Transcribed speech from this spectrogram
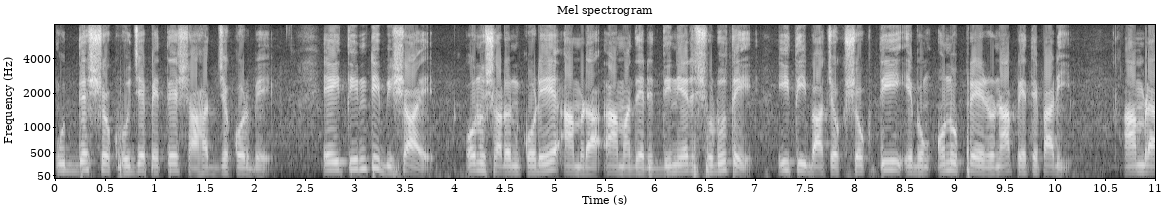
উদ্দেশ্য খুঁজে পেতে সাহায্য করবে। এই তিনটি বিষয় অনুসরণ করে আমরা আমাদের দিনের শুরুতে ইতিবাচক শক্তি এবং অনুপ্রেরণা পেতে পারি। আমরা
